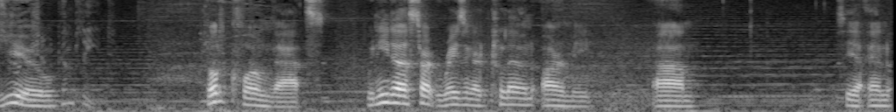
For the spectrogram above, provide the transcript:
you complete. build clone vats. We need to start raising our clone army. Um, so yeah, and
